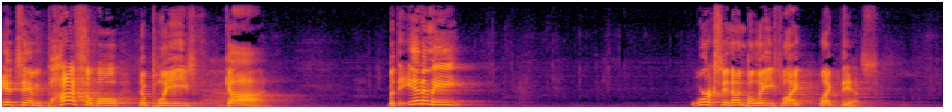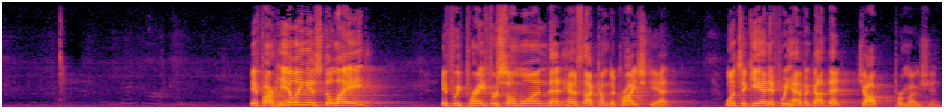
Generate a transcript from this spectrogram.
it's impossible to please God. But the enemy works in unbelief like, like this. If our healing is delayed, if we pray for someone that has not come to Christ yet, once again, if we haven't got that job promotion,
